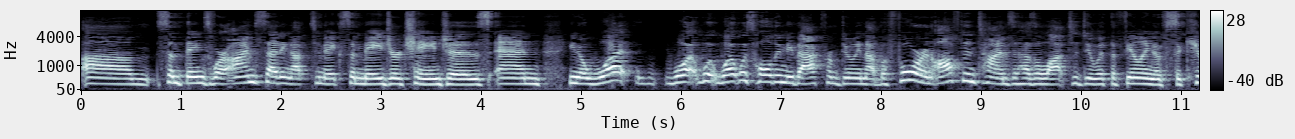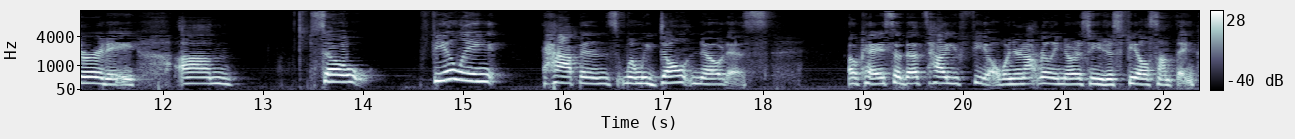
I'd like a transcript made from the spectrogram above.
um, some things where I'm setting up to make some major changes and you know what what what was holding me back from doing that before. And oftentimes it has a lot to do with the feeling of security. Um, so feeling happens when we don't notice Okay, so that's how you feel. When you're not really noticing, you just feel something.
